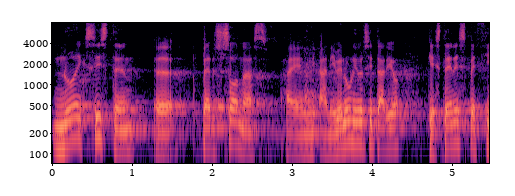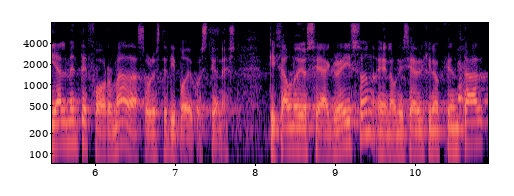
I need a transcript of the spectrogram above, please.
no existen eh, personas a, nivel universitario que estén especialmente formadas sobre este tipo de cuestiones. Quizá uno de ellos sea Grayson en la Universidad de Virginia Occidental,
